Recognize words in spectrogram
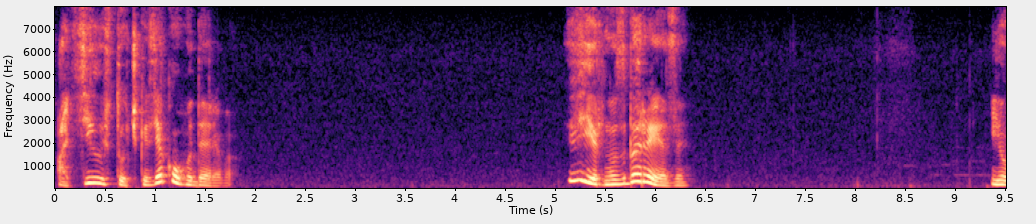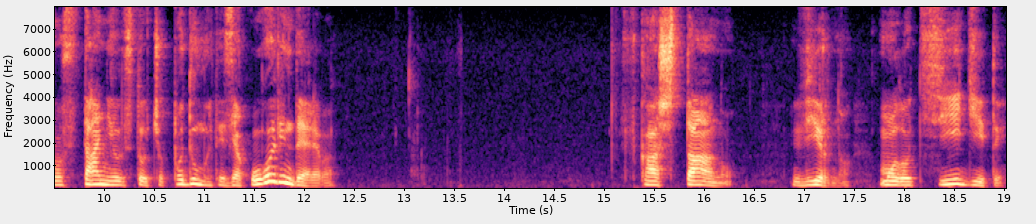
А ці листочки з якого дерева? Вірно, з берези. І останній листочок. Подумайте, з якого він дерева? З каштану. Вірно, молодці діти.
